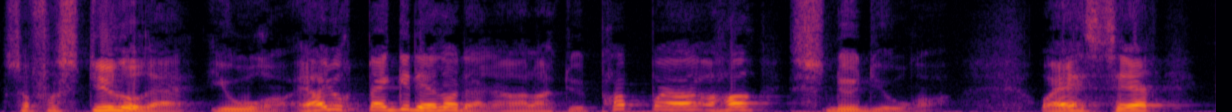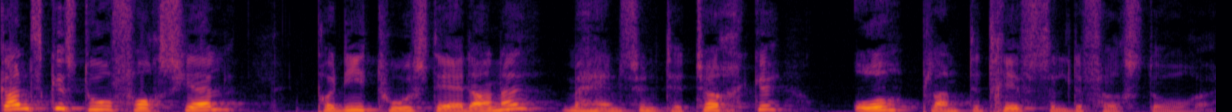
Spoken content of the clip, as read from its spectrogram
Så forstyrrer jeg jorda. Jeg har gjort begge deler der. Jeg har lagt ut papp, og jeg har snudd jorda. Og jeg ser ganske stor forskjell på de to stedene med hensyn til tørke og plantetrivsel det første året.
